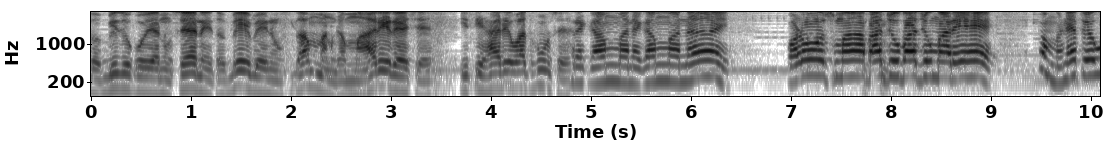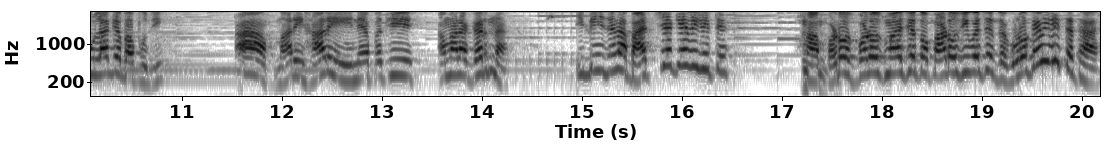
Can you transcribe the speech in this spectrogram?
તો બીજું કોઈ એનું છે નહીં તો બે બેનું ગામમાં ને ગામમાં હારી રહેશે. ઈથી હારી વાત શું છે? અરે ગામમાં ને ગામમાં નહીં પડોશમાં બાજુ બાજુમાં રહે. પણ મને તો એવું લાગે બાપુજી આ મારી હારી ને પછી અમારા ઘરના. એ બે જણા બાજશે કેવી રીતે? હા પડોશ પડોશમાં છે તો પાડોશી વચ્ચે ઝઘડો કેવી રીતે થાય?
